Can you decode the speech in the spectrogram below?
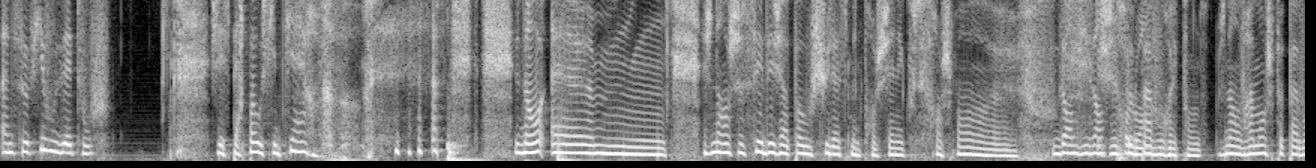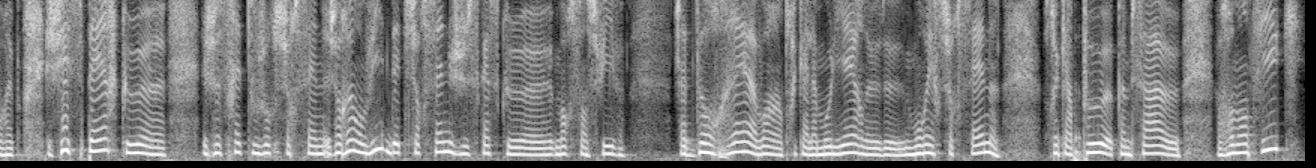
Anne-Sophie, vous êtes où? J'espère pas au cimetière. non, euh, je- non, je sais déjà pas où je suis la semaine prochaine. Écoute, franchement, euh, pff, Dans 10 ans, je peux loin. pas vous répondre. Non, vraiment, je peux pas vous répondre. J'espère que euh, je serai toujours sur scène. J'aurais envie d'être sur scène jusqu'à ce que euh, mort s'en suive. J'adorerais avoir un truc à la Molière de, de mourir sur scène, un truc un peu euh, comme ça, euh, romantique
